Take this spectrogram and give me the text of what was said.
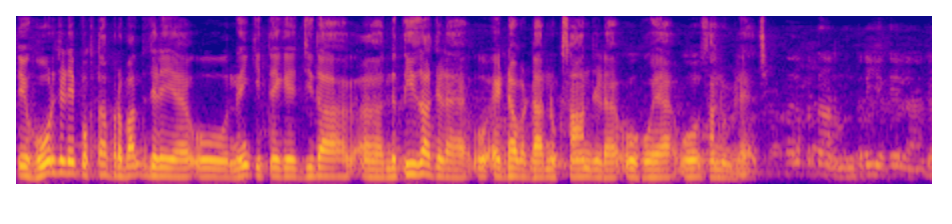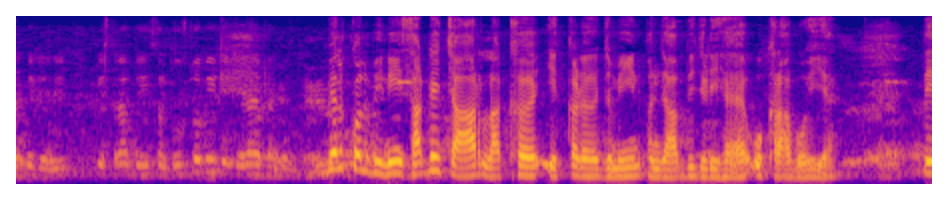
ਤੇ ਹੋਰ ਜਿਹੜੇ ਪੁਖਤਾ ਪ੍ਰਬੰਧ ਜਿਹੜੇ ਆ ਉਹ ਨਹੀਂ ਕੀਤੇ ਗਏ, ਜਿਹਦਾ ਨਤੀਜਾ ਜਿਹੜਾ ਹੈ ਉਹ ਐਡਾ ਵੱਡਾ ਨੁਕਸਾਨ ਜਿਹੜਾ ਉਹ ਹੋਇਆ, ਉਹ ਸਾਨੂੰ ਮਿਲਿਆ ਜੀ। ਪ੍ਰਧਾਨ ਮੰਤਰੀ ਇੱਥੇ ਐਲਾਨ ਕਰਕੇ ਗਏ ਨੇ, ਕਿਸ ਤਰ੍ਹਾਂ ਤੁਸੀਂ ਸੰਤੁਸ਼ਟ ਹੋ ਵੀ ਜੇ ਜਿਹੜਾ ਇਹ ਪੈਕੇਜ ਬਿਲਕੁਲ ਵੀ ਨਹੀਂ 4.5 ਲੱਖ ਏਕੜ ਜ਼ਮੀਨ ਪੰਜਾਬ ਦੀ ਜਿਹੜੀ ਹੈ ਉਹ ਖਰਾਬ ਹੋਈ ਹੈ। ਤੇ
